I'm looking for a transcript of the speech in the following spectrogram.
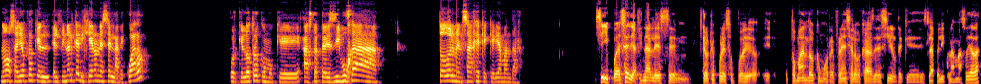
¿No? O sea, yo creo que el, el final que eligieron es el adecuado porque el otro como que hasta te desdibuja todo el mensaje que quería mandar. Sí, puede ser, y al final es, em, creo que por eso puede, eh, tomando como referencia lo que acabas de decir, de que es la película más odiada,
